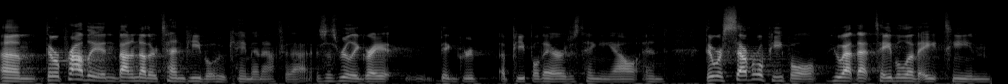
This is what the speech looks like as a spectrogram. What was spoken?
um, there were probably about another 10 people who came in after that. It was just really great, big group of people there just hanging out. And there were several people who, at that table of 18,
